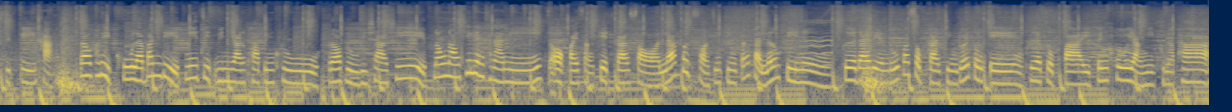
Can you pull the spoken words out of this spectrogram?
80 ปีค่ะ เราผลิตครูและบัณฑิต มีจิตวิญญาณความเป็นครู รอบรู้วิชาชีพ น้องๆ ที่เรียนคณะนี้จะออกไปสังเกตการสอนและฝึกสอนจริงๆ ตั้งแต่เริ่มปีหนึ่งเพื่อได้เรียนรู้ประสบการณ์จริงด้วยตนเอง เพื่อจบไปเป็นครูอย่างมีคุณภาพ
